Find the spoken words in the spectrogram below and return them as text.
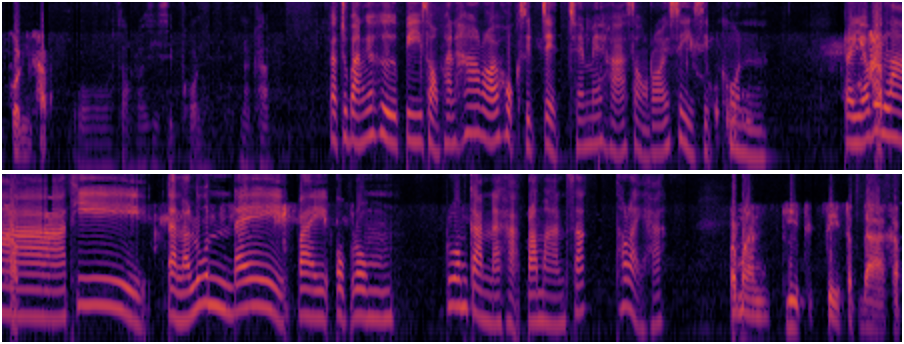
240คนครับโอ้สองร้อยสี่สิบคนนะครับ ปัจจุบันก็คือปี2567ใช่ไหมคะ240คน ระยะเวลาที่แต่ละรุ่นได้ไปอบรม ร่วมกันนะคะประมาณสักเท่าไหร่คะประมาณ 24 สัปดาห์ครับ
